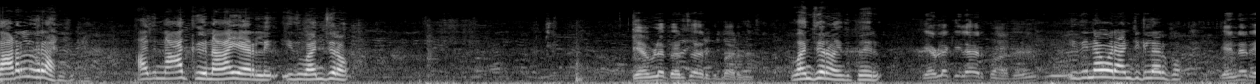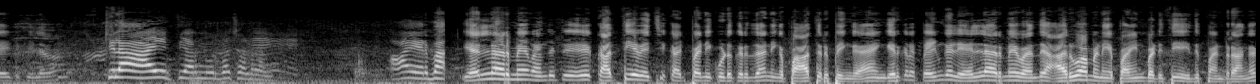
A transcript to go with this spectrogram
கடல் விரா அது நாக்கு நாயரல் இது வஞ்சிரம். எவ்வளவு பெருசா இருக்கு பாருங்க. வஞ்சிரம் இது பேரு. எவ்வளவு கிலோ இருக்கும் அது? இதுனா ஒரு அஞ்சு கிலோ இருக்கும். என்ன ரேட்டு கிலோ? கிலோ ஆயிரத்தி இரநூறுபா சொல்றாங்க. ஆயிரம் ரூபாய். எல்லாருமே வந்துட்டு கத்தியை வச்சு கட் பண்ணி கொடுக்கறது தான் நீங்கள் பார்த்துருப்பீங்க. இங்கே இருக்கிற பெண்கள் எல்லாருமே வந்து அருவாமனையை பயன்படுத்தி இது பண்ணுறாங்க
